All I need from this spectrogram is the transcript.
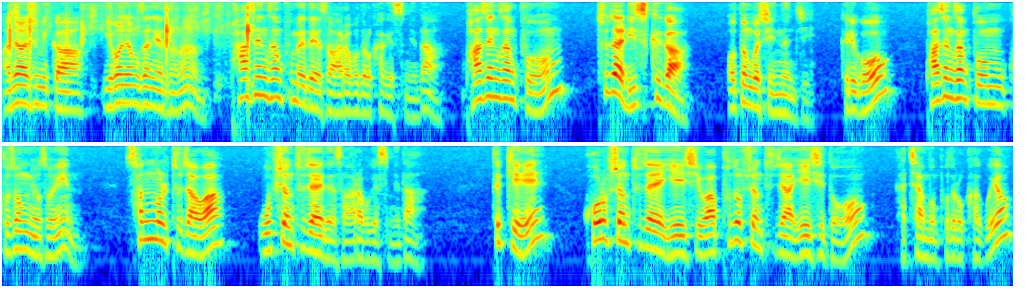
안녕하십니까. 이번 영상에서는 파생 상품에 대해서 알아보도록 하겠습니다. 파생 상품 투자 리스크가 어떤 것이 있는지, 그리고 파생 상품 구성 요소인 선물 투자와 옵션 투자에 대해서 알아보겠습니다. 특히 콜옵션 투자의 예시와 풋옵션 투자 예시도 같이 한번 보도록 하고요.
